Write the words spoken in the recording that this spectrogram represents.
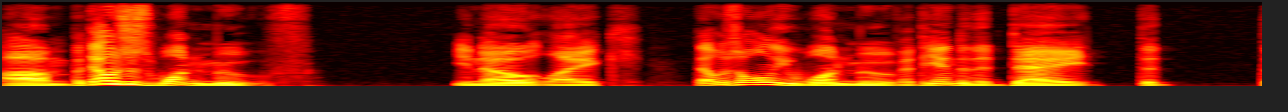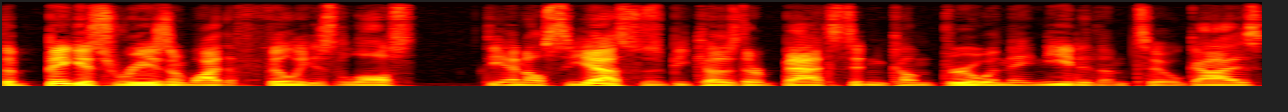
Um, but that was just one move. You know, like that was only one move. At the end of the day, the biggest reason why the Phillies lost the NLCS was because their bats didn't come through when they needed them to. Guys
